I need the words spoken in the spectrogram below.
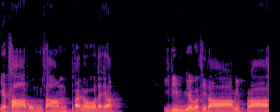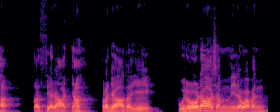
യഥാ പുംസാം ഫലോദയ. ഇതി വ്യവസിതാ വിപ്രാഹ തസ്യ രാജ്ഞ പ്രജാതയേ. പുരോടാശം നിരവപൻ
